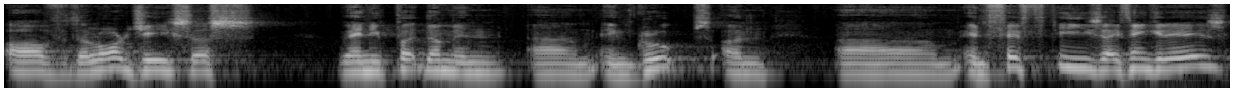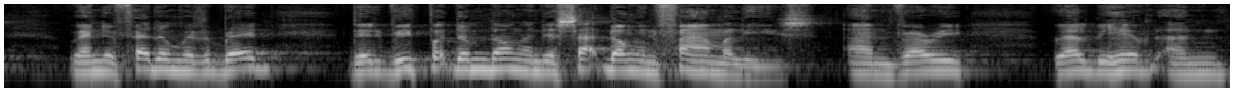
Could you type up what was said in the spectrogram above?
of the Lord Jesus when He put them in um, in groups on um, in 50s, I think it is, when they fed them with the bread, they, we put them down and they sat down in families and very well behaved, and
